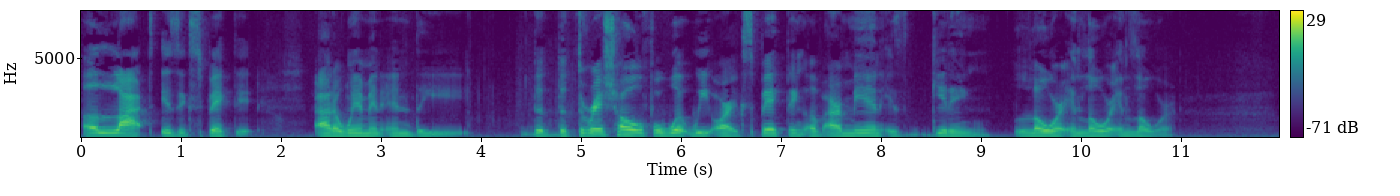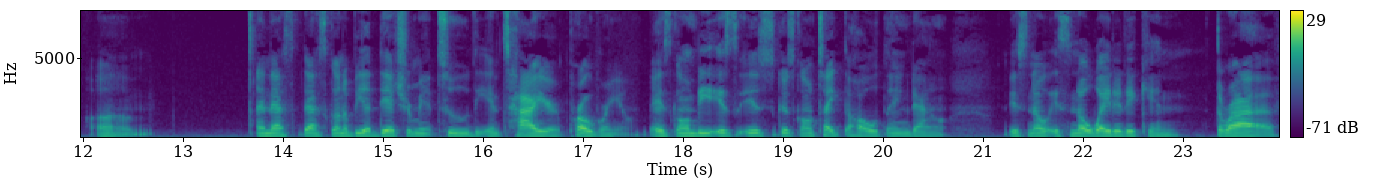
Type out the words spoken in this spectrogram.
a lot is expected out of women, and the the the threshold for what we are expecting of our men is getting lower and lower and lower. Um, and that's that's going to be a detriment to the entire program. It's going to be it's it's just going to take the whole thing down. It's no it's no way that it can thrive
